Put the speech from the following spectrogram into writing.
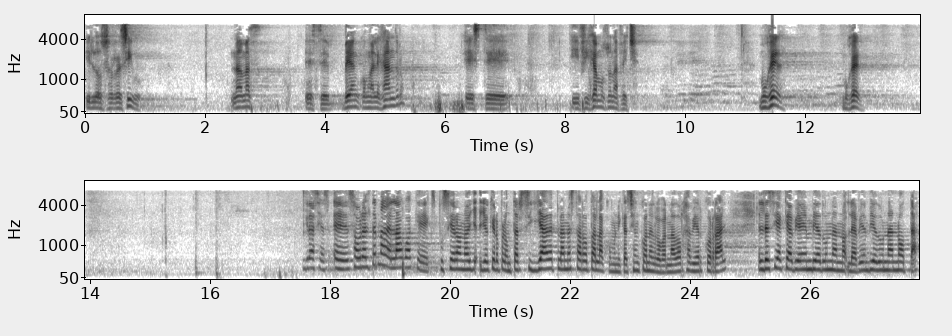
y los recibo. Nada más este, vean con Alejandro este, y fijamos una fecha. Mujer mujer. Gracias. Eh, sobre el tema del agua que expusieron hoy, yo quiero preguntar si ya de plano está rota la comunicación con el gobernador Javier Corral. Él decía que había enviado una le había enviado una nota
